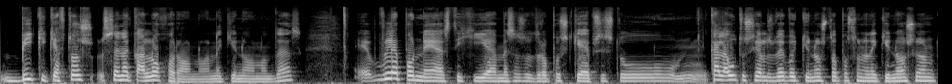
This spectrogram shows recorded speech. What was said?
μπήκε και αυτός σε ένα καλό χρόνο ανακοινώνοντας. Ε, βλέπω νέα στοιχεία μέσα στον τρόπο σκέψης του καλά ούτως ή άλλως βέβαια ο κοινός τόπος των ανακοινώσεων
